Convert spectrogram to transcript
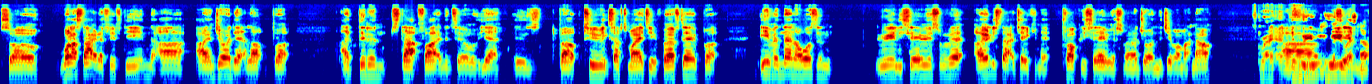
So when I started at 15, uh, I enjoyed it a lot, but I didn't start fighting until yeah, it was about two weeks after my 18th birthday. But even then, I wasn't really serious with it. I only started taking it properly serious when I joined the gym I'm at now. Right. Um, who, who, you with now?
